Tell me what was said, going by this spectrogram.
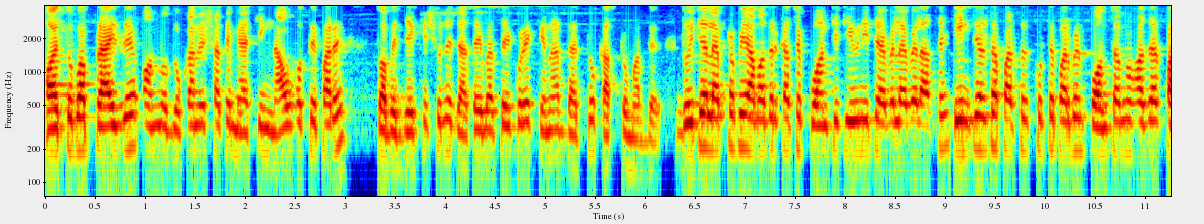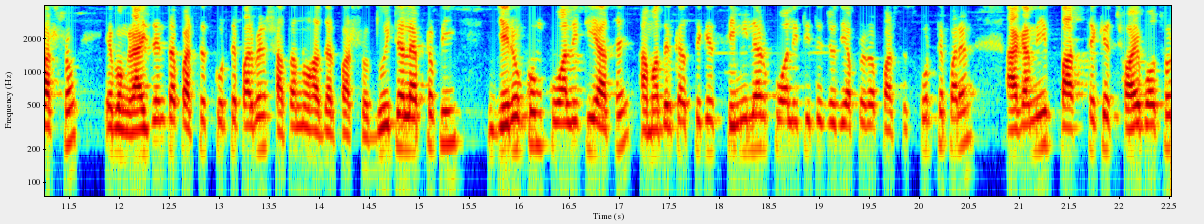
হয়তোবা প্রাইজে অন্য দোকানের সাথে ম্যাচিং নাও হতে পারে। তবে দেখে শুনে যাচাই বাছাই করে কেনার দায়িত্ব কাস্টমারদের দুইটা ল্যাপটপে আমাদের কাছে কোয়ান্টিটি ইউনিট অ্যাভেলেবেল আছে। ইন্টেলটা পারচেস করতে পারবেন পঞ্চান্ন হাজার পাঁচশো এবং রাইজেনটা পারচেস করতে পারবেন সাতান্ন হাজার পাঁচশো। দুইটা ল্যাপটপই যেরকম কোয়ালিটি আছে, আমাদের কাছ থেকে সিমিলার কোয়ালিটিতে যদি আপনারা পারচেস করতে পারেন, আগামী পাঁচ থেকে ছয় বছর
